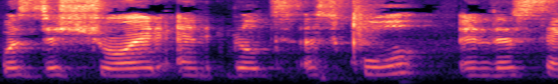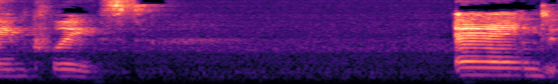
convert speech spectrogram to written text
was destroyed and they built a school in the same place. And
